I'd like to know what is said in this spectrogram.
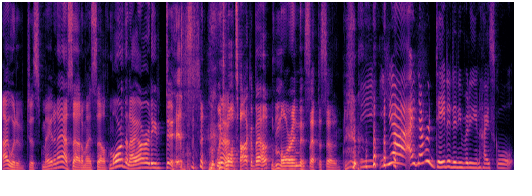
I would have just made an ass out of myself more than I already did, which we'll talk about more in this episode. Yeah, I never dated anybody in high school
